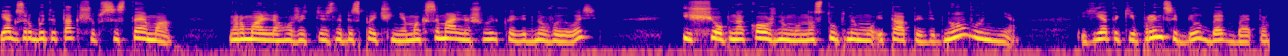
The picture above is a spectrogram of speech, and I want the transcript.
як зробити так, щоб система нормального життєзабезпечення максимально швидко відновилась, і щоб на кожному наступному етапі відновлення є такий принцип build back better.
